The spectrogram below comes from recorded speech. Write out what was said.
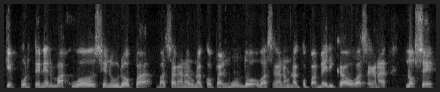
que por tener más jugadores en Europa vas a ganar una Copa del Mundo o vas a ganar una Copa América o vas a ganar, no sé.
